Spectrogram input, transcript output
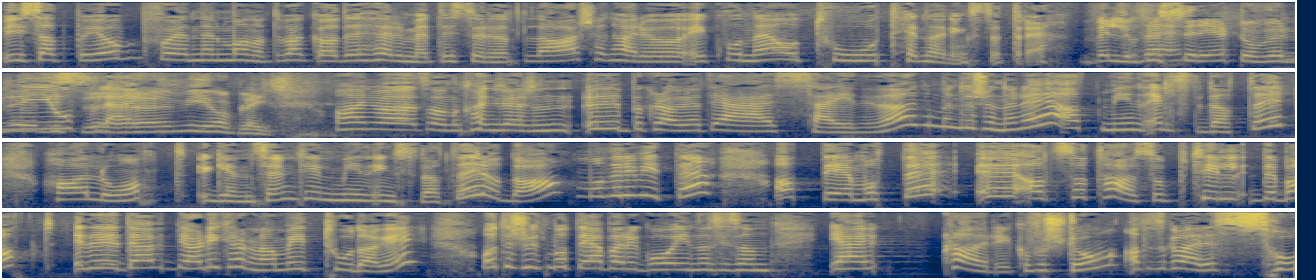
vi satt på jobb for en del måneder tilbake, og det hører med til historien at Lars han har jo ei kone og to tenåringsdøtre. Veldig er frustrert over mye disse opplegg. mye opplegg. Og han var sånn, kan være sånn, «Øh, beklager at jeg er sein i dag, men du skjønner det, at min eldste datter har lånt genseren til min yngste datter, og da må dere vite at det måtte eh, altså tas opp til debatt. Det, det, det har de krangla om i to dager, og til slutt måtte jeg bare gå inn og si sånn, jeg klarer ikke å forstå at det skal være så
